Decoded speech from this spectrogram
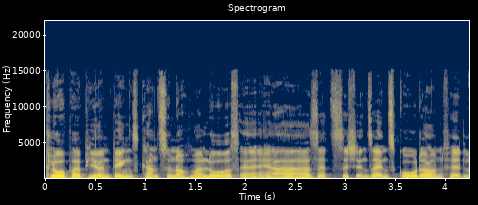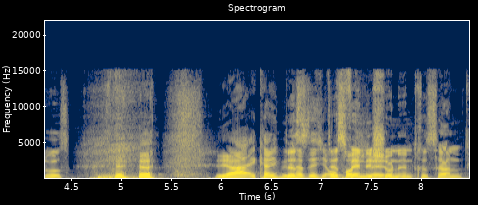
Klopapier und Dings, kannst du noch mal los? Äh, ja, setzt sich in seinen Skoda und fährt los. Ja, kann ich mir Das, tatsächlich das auch fände vorstellen. ich schon interessant.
